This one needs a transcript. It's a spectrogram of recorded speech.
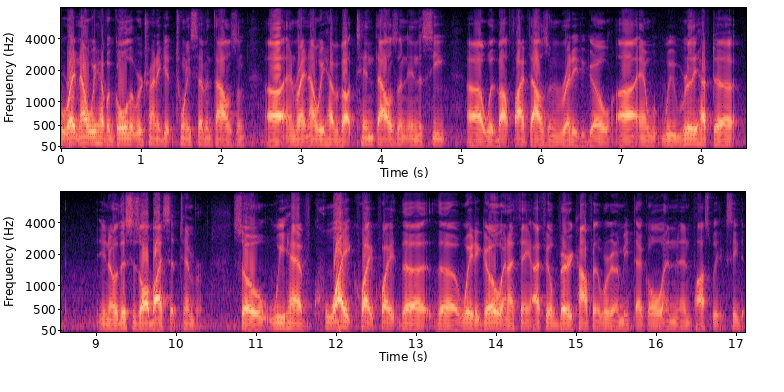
Right now we have a goal that we're trying to get 27,000 uh, and right now we have about 10,000 in the seat uh, with about 5,000 ready to go. Uh, and we really have to, you know, this is all by September. So we have quite, quite, quite the, the way to go. And I think I feel very confident we're going to meet that goal and, and possibly exceed it.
